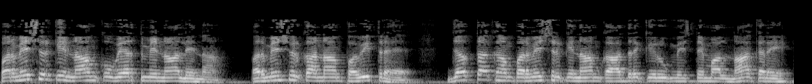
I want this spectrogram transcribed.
परमेश्वर के नाम को व्यर्थ में ना लेना। परमेश्वर का नाम पवित्र है। जब तक हम परमेश्वर के नाम का आदर के रूप में इस्तेमाल ना करें,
